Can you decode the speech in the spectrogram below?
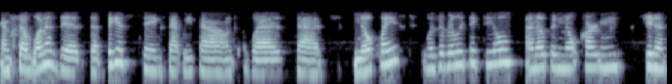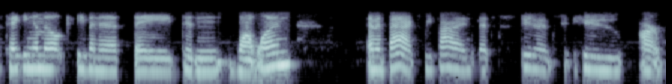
And so one of the, the biggest things that we found was that milk waste was a really big deal. Unopened milk cartons, students taking a milk even if they didn't want one. And in fact, we find that students who are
